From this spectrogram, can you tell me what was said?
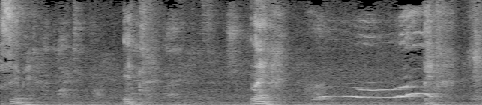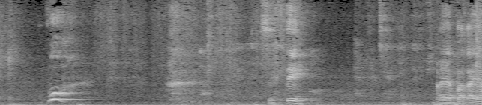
6 7 8 9 10 Woo! 50 Kaya pa, kaya.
